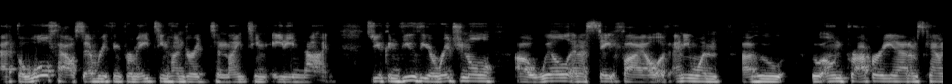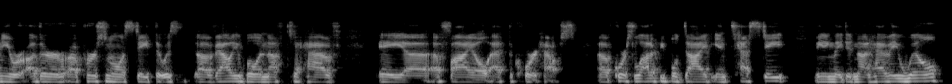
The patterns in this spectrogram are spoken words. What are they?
at the Wolf House everything from 1800 to 1989. So you can view the original uh, will and estate file of anyone uh, who who owned property in Adams County or other uh, personal estate that was uh, valuable enough to have a, uh, a file at the courthouse. of course, a lot of people died intestate, meaning they did not have a will.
